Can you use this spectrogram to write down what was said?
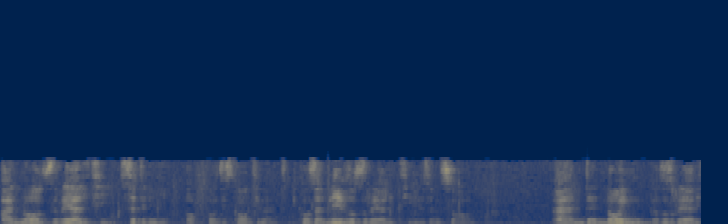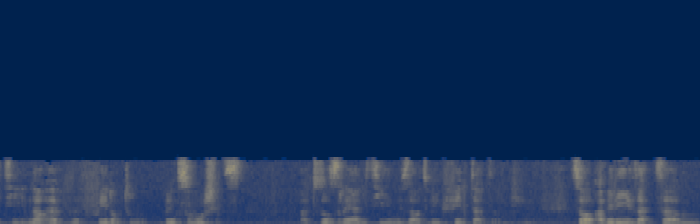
I know the reality, certainly, of uh, this continent because I live those realities and so on. And uh, knowing those reality, now have the freedom to bring solutions uh, to those reality without being filtered. So I believe that um,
